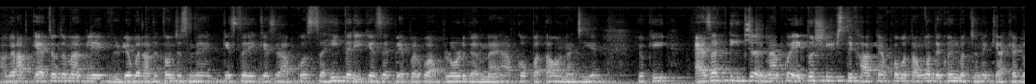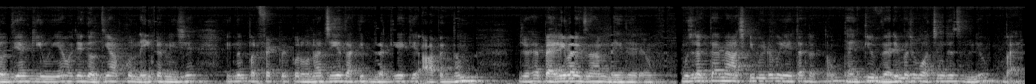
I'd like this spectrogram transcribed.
अगर आप कहते हो तो मैं अगली एक वीडियो बना देता हूँ जिसमें किस तरीके से आपको सही तरीके से पेपर को अपलोड करना है, आपको पता होना चाहिए। क्योंकि एज अ टीचर मैं आपको एक दो शीट्स दिखा के आपको बताऊँगा, देखो इन बच्चों ने क्या क्या गलतियाँ की हुई हैं और ये गलतियाँ आपको नहीं करनी चाहिए। एकदम परफेक्ट पेपर होना चाहिए ताकि लगे कि आप एकदम जो है पहली बार एग्ज़ाम नहीं दे रहे हो। मुझे लगता है मैं आज की वीडियो को यहीं तक रखता हूँ। Thank you very much watching this video bye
